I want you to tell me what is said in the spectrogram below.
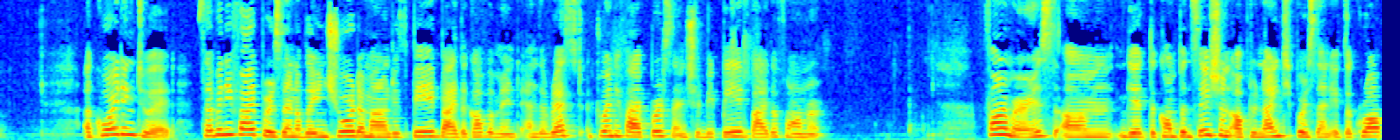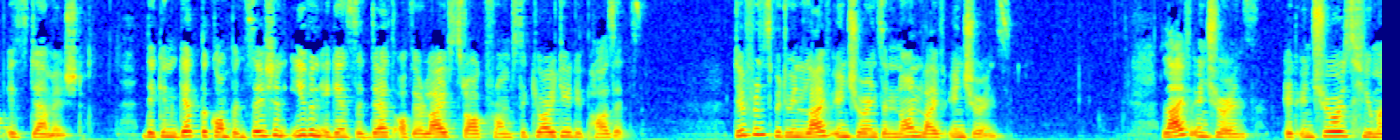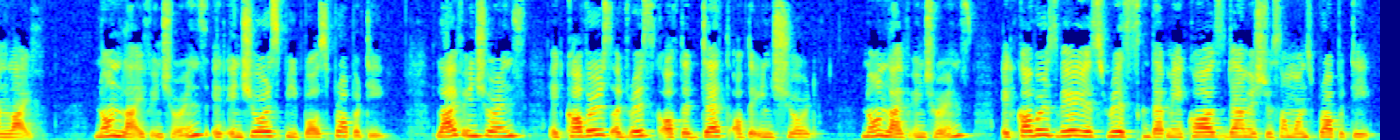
According to it, 75% of the insured amount is paid by the government and the rest 25% should be paid by the farmer. Farmers um, get the compensation up to 90% if the crop is damaged. They can get the compensation even against the death of their livestock from security deposits. Difference between life insurance and non life insurance. Life insurance, it insures human life. Non life insurance, it insures people's property. Life insurance, it covers a risk of the death of the insured. Non life insurance, it covers various risks that may cause damage to someone's property.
